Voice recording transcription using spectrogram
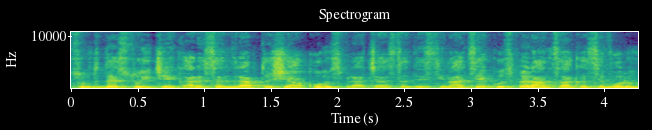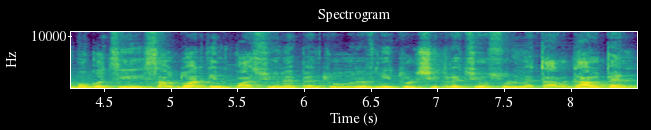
Sunt destui cei care se îndreaptă și acum spre această destinație cu speranța că se vor îmbogăți sau doar din pasiune pentru râvnitul și prețiosul metal galben.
